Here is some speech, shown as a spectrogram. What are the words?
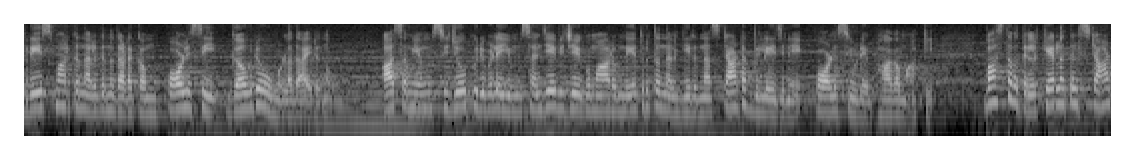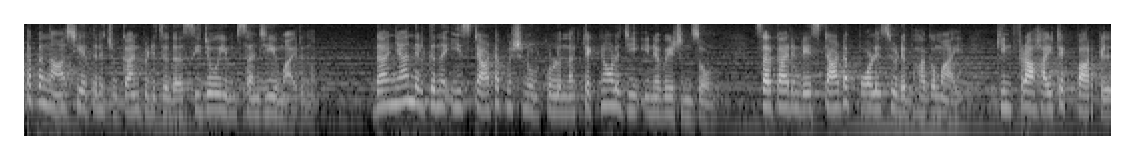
ഗ്രേസ് മാർക്ക് നൽകുന്നതടക്കം പോളിസി ഗൗരവമുള്ളതായിരുന്നു. ആ സമയം സിജോ കുരുവിളയും സഞ്ജയ് വിജയകുമാറും നേതൃത്വം നൽകിയിരുന്ന സ്റ്റാർട്ടപ്പ് വില്ലേജിനെ പോളിസിയുടെ ഭാഗമാക്കി. വാസ്തവത്തിൽ കേരളത്തിൽ സ്റ്റാർട്ടപ്പ് എന്ന ആശയത്തിന് ചുക്കാൻ പിടിച്ചത് സിജോയും സഞ്ജിയുമായിരുന്നു. ദാ ഞാൻ നിൽക്കുന്ന ഈ സ്റ്റാർട്ടപ്പ് മിഷൻ ഉൾക്കൊള്ളുന്ന ടെക്നോളജി ഇന്നൊവേഷൻ സോൺ. സർക്കാരിന്റെ സ്റ്റാർട്ടപ്പ് പോളിസിയുടെ ഭാഗമായി കിൻഫ്ര ഹൈടെക് പാർക്കിൽ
